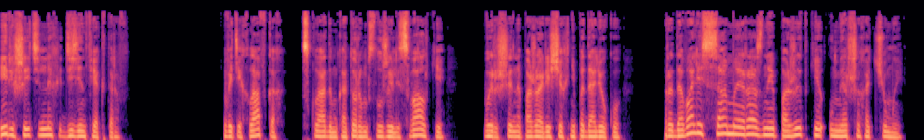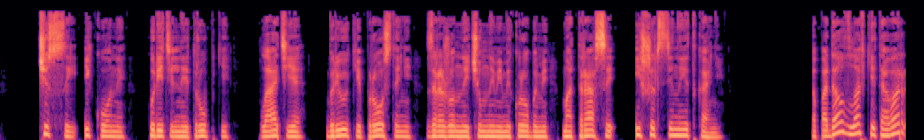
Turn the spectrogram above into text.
и решительных дезинфекторов. В этих лавках, складом которым служили свалки, выросшие на пожарищах неподалеку, продавались самые разные пожитки умерших от чумы. Часы, иконы, курительные трубки, платья, брюки, простыни, зараженные чумными микробами, матрасы и шерстяные ткани. Попадал в лавки товар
